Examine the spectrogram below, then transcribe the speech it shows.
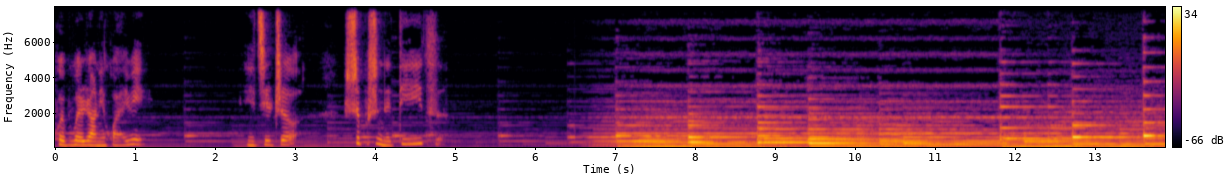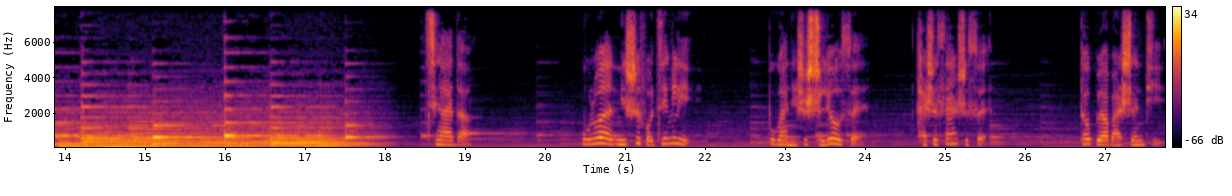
会不会让你怀孕，以及这是不是你的第一次？亲爱的，无论你是否经历，不管你是十六岁。还是三十岁，都不要把身体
